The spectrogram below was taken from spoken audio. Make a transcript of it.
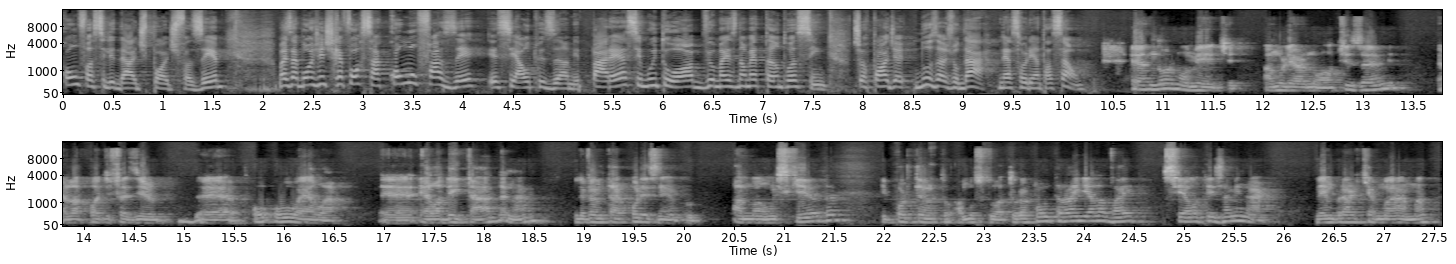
com facilidade pode fazer. Mas é bom a gente reforçar como fazer esse autoexame. Parece muito óbvio, mas não é tanto assim. O senhor pode nos ajudar nessa orientação? É, normalmente, a mulher no autoexame, ela pode fazer é, ou, ou, ela, é, ela deitada, né? Levantar, por exemplo, a mão esquerda e, portanto, a musculatura contrai e ela vai se autoexaminar. Lembrar que a mama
